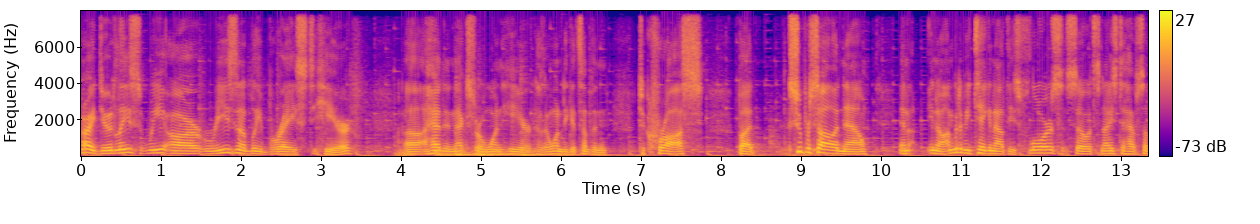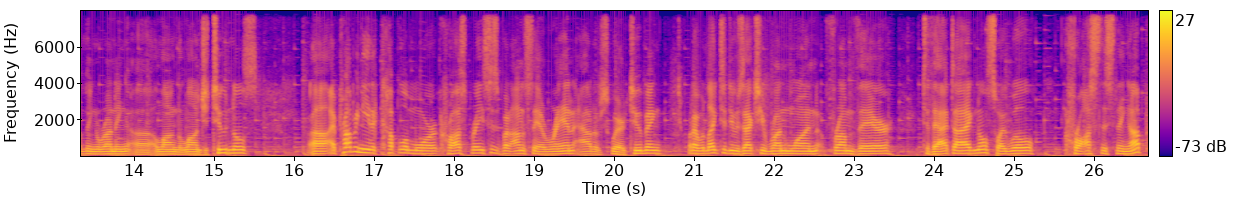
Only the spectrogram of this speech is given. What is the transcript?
All right, doodlies, we are reasonably braced here. Uh, I had an extra one here because I wanted to get something to cross, but super solid now. And, you know, I'm going to be taking out these floors, so it's nice to have something running uh, along the longitudinals. Uh, I probably need a couple of more cross braces, but honestly, I ran out of square tubing. What I would like to do is actually run one from there to that diagonal, so I will cross this thing up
